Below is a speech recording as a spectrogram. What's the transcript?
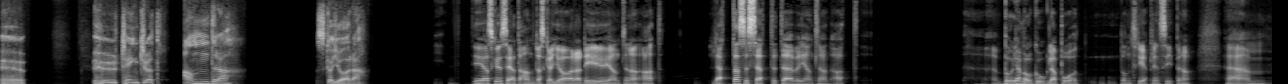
Mm. Uh, hur tänker du att andra ska göra? Det jag skulle säga att andra ska göra, det är ju egentligen att, lättaste sättet är väl egentligen att, eh, börja med att googla på de tre principerna. Um,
